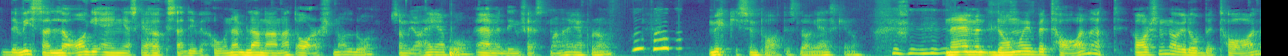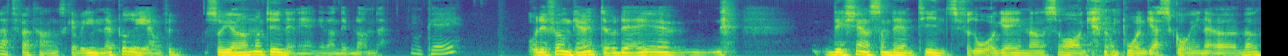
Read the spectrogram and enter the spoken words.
det är vissa lag i engelska högsta divisionen, bland annat Arsenal då, som jag hejar på. Även din fästman hejar på dem. Mycket sympatiskt lag, jag älskar dem. Nej men de har ju betalat, Arsenal har ju då betalat för att han ska vara inne på rehab. För så gör man tydligen i England ibland. Okej. Okay. Och det funkar ju inte och det är Det känns som det är en tidsfråga innan sagan om Paul Gascoigne är över.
